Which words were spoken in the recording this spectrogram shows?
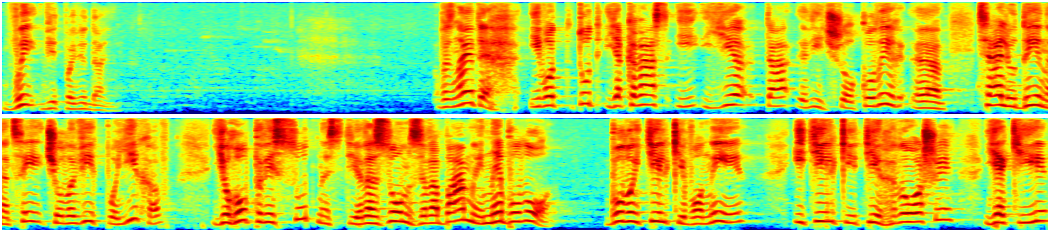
Ви відповідальні. Ви знаєте, і от тут якраз і є та річ, що коли е, ця людина, цей чоловік поїхав, його присутності разом з рабами не було. Були тільки вони і тільки ті гроші, які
